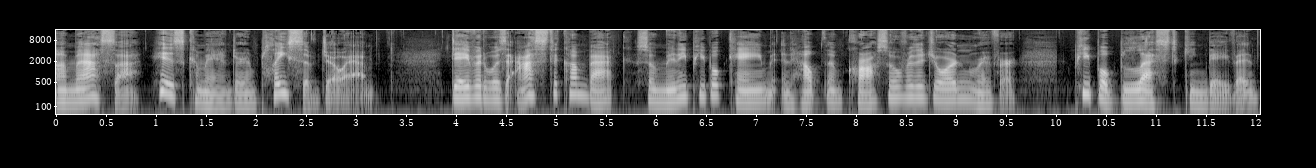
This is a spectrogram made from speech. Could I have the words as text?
Amasa, his commander in place of Joab. David was asked to come back, so many people came and helped them cross over the Jordan River. People blessed King David.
